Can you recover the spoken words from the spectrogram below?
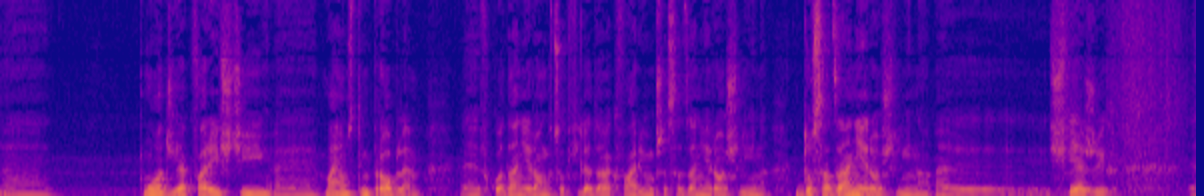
e, młodzi akwaryści mają z tym problem. E, Wkładanie rąk co chwilę do akwarium, przesadzanie roślin, dosadzanie roślin e, świeżych. E,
